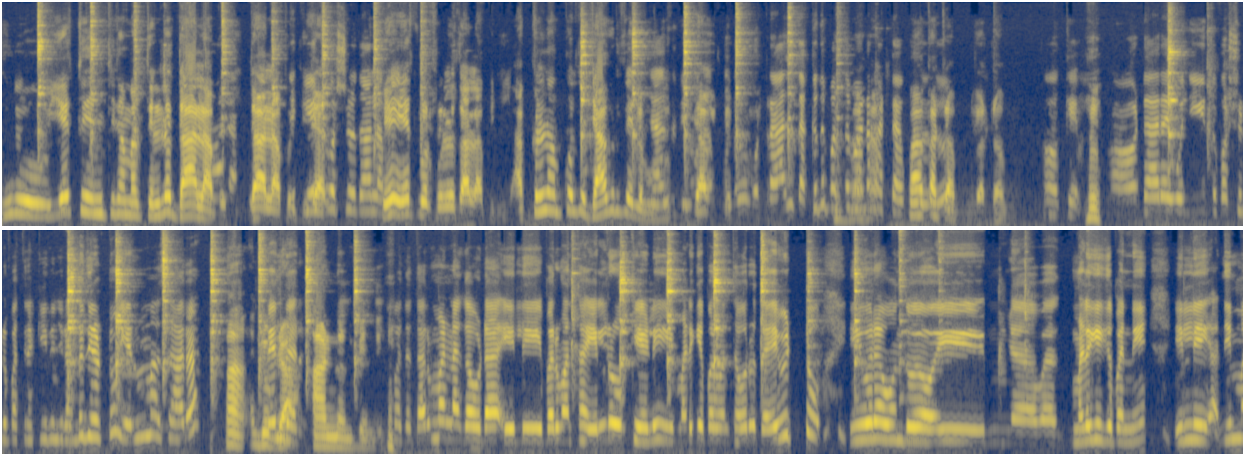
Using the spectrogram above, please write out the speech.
ಒಂದು ಏತು ಎಂಚಿನ ಮತ್ತೆಲ್ಲ ದಾಲಾಪಿ ದಾಲಾಪಿ ಏಳು ವರ್ಷದ ಅಲ್ಲ ಏ ಏತ್ ವರ್ಷ ದಾಲಾಪಿ ಅಕ್ಕಳ ಅಪ್ಕೊಂತ ಜಾಗೃತಿ ಇಲ್ಲ ಜಾಗೃತಿ ಜಾಗೃತಿ ದಿನಟ್ಟು ಎನ್ಮ ಸಾರ ಧರ್ಮಣ್ಣ ಗೌಡ ಇಲ್ಲಿ ಬರುವಂತಹ ಎಲ್ಲರೂ ಕೇಳಿ ಮಳಿಗೆ ಬರುವಂತವರು ದಯವಿಟ್ಟು ಇವರ ಒಂದು ಈ ಮಳಿಗೆಗೆ ಬನ್ನಿ. ಇಲ್ಲಿ ನಿಮ್ಮ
